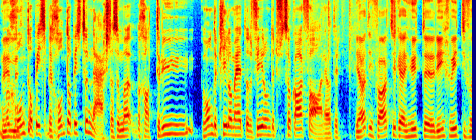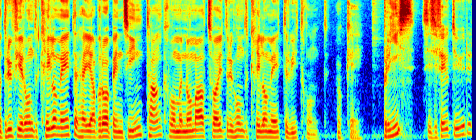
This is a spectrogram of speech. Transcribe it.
Man kommt, auch bis, man kommt auch bis zur nächsten. Also man kann 300 km oder 400 sogar fahren, oder? Ja, die Fahrzeuge haben heute eine Reichweite von 300-400 km, haben aber auch einen Benzintank, wo man nochmal 200-300 km weit kommt. Okay. Preis? Sind sie viel teurer?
